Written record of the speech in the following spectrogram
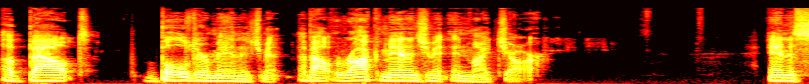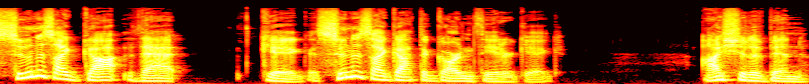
about boulder management, about rock management in my jar. And as soon as I got that gig, as soon as I got the Garden Theater gig, I should have been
